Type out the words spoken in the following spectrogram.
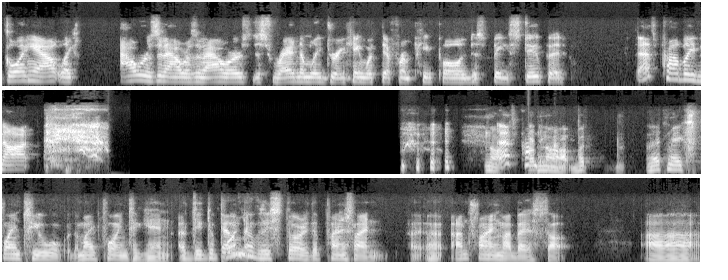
going out like hours and hours and hours just randomly drinking with different people and just being stupid that's probably not No, That's probably no, not- but let me explain to you my point again. Uh, the the point me. of this story, the punchline, uh, uh, I'm trying my best. So, uh,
